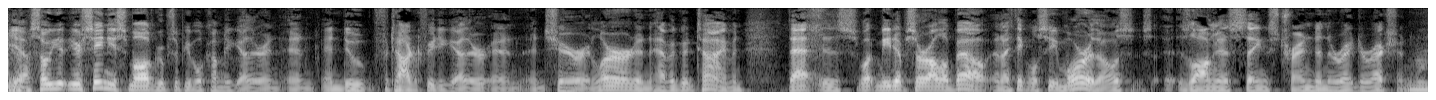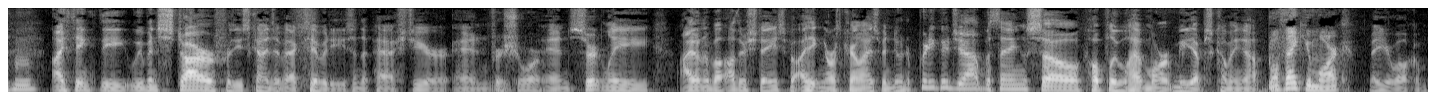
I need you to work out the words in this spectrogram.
Yeah, so you, you're seeing these small groups of people come together and, and, and do photography together and, and share and learn and have a good time. And that is what meetups are all about. And I think we'll see more of those as long as things trend in the right direction. Mhm. I think the we've been starved for these kinds of activities in the past year, and For sure. and certainly I don't know about other states, but I think North Carolina's been doing a pretty good job with things. So hopefully we'll have more meetups coming up. Well, thank you, Mark. Hey, you're welcome.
